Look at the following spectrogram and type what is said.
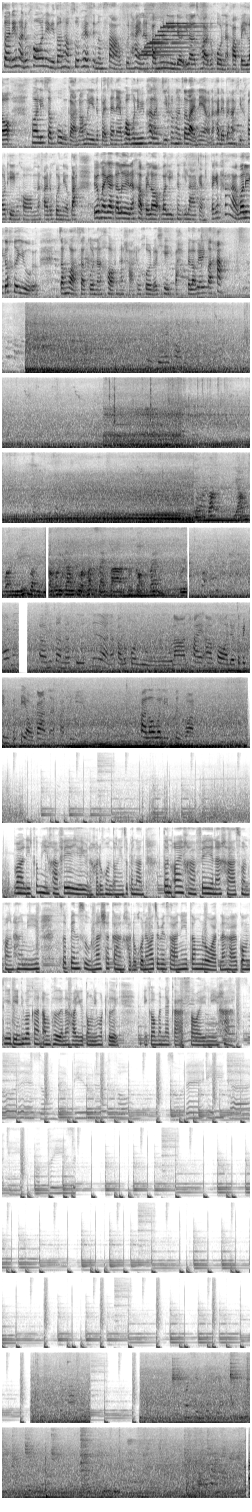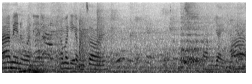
สวัสดีค่ะทุกคนยินดีต้อนรับสู่เพจสินนสาวคือไทยนะคะมื่อนี้เดี๋ยวอีเราจะพาทุกคนนะคะ ไปเลาะวาริสภูมิกันว่ามื่อนี้จะไปแซนแนเพราะมื่อนี้มีภารกิจค่อนข้างจะหลายแนวนะคะเดี๋ยวไปหาคิดเข้าเทงคอมนะคะ ทุกคนเดี๋ยวปะไปกันไปกันเลยนะคะ ไปเลาะวาริสน้ำอีลากันไปกันค่ะวาริสก็คืออยู่จังหวัดสกลนครนะคะ ทุกคนโอเคปะไปเลาะกันดีกว่าค่ะซื้อกล้วยทอด นะครับ ย้ำวันนี้วันเดียวบริการตรวจวัดสายตาประกอบแว่นโดยเอ่อพี่จอนมาซื้อเสื้อนะคะทุกคนอยู่ร้านไทยอาพอเดี๋ยวจะไปกินก๋วยเตี๋ยวกันนะคะที่นี้พาเราวลิตหนึ่ง วาลิดก็มีคาเฟ่เยอะอยู่นะคะ ทุกคนตรงนี้จะเป็นร้านต้นอ้อยคาเฟ่นะคะ ส่วนฝั่งทางนี้จะเป็นศูนย์ราชการค่ะทุกคนไม่ว่าจะเป็นสถานีตำรวจนะคะกรมที่ดินที่ว่าการอำเภอนะคะ อยู่ตรงนี้หมดเลย นี่ก็บรรยากาศซอยนี้ค่ะ กินก๋วยเตี๋ยวว่าเมนูวันนี้นะก็มากินกับพี่จอยตามใหญ่มาก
